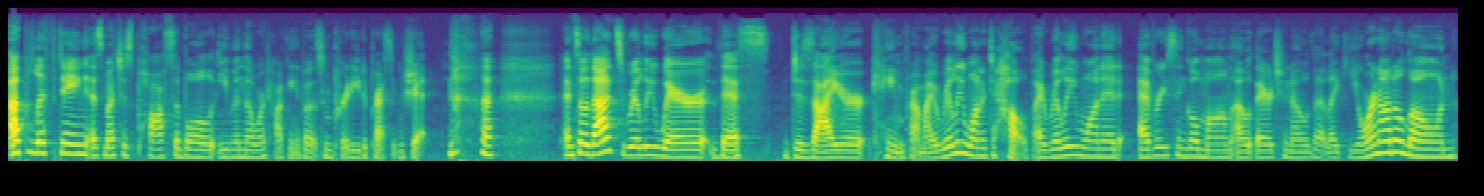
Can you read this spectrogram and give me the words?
uplifting as much as possible, even though we're talking about some pretty depressing shit. and so that's really where this desire came from. I really wanted to help. I really wanted every single mom out there to know that, like, you're not alone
